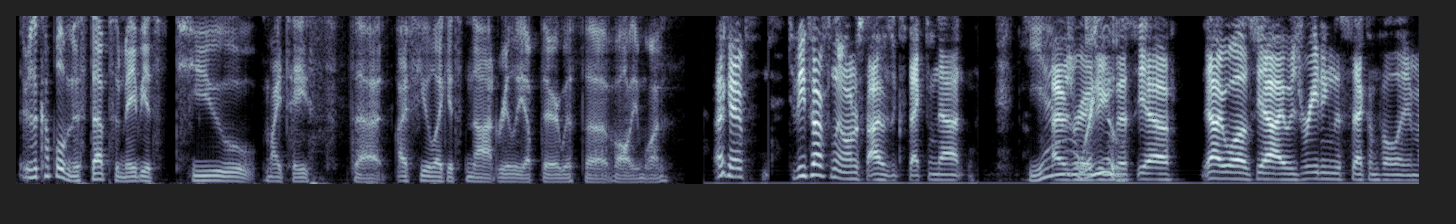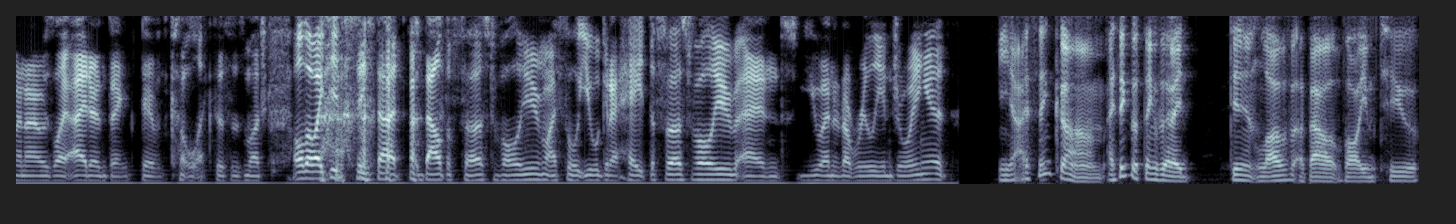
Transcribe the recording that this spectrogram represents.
there's a couple of missteps, and maybe it's to my tastes that I feel like it's not really up there with uh, volume one. Okay, to be perfectly honest, I was expecting that. Yeah, I was reading this, yeah. Yeah, I was. Yeah, I was reading the second volume, and I was like, I don't think David's gonna like this as much. Although I did think that about the first volume. I thought you were gonna hate the first volume, and you ended up really enjoying it. Yeah, I think um I think the things that I didn't love about volume 2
